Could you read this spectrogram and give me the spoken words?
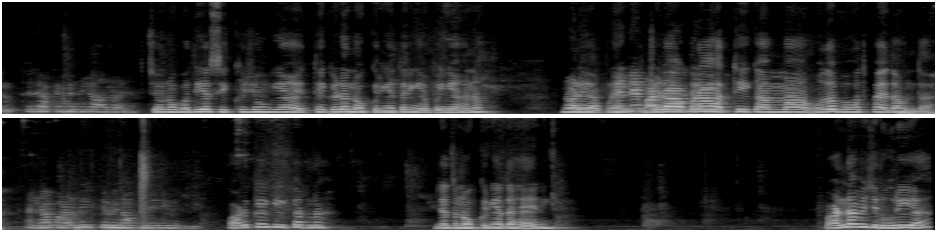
ਫਿਰ ਉੱਥੇ ਜਾ ਕੇ ਮੈਨੂੰ ਯਾਦ ਆਇਆ। ਚਲੋ ਵਧੀਆ ਸਿੱਖ ਜੂਗੀਆਂ ਇੱਥੇ ਕਿਹੜਾ ਨੌਕਰੀਆਂ ਧਰੀਆਂ ਪਈਆਂ ਹਨਾ? ਨਾਲੇ ਆਪਣੇ ਜਿਹੜਾ ਆਪਣਾ ਹੱਥੀ ਕੰਮ ਆ ਉਹਦਾ ਬਹੁਤ ਫਾਇਦਾ ਹੁੰਦਾ। ਇੰਨਾ ਪੜ੍ਹ ਲਿਖ ਕੇ ਵੀ ਨੌਕਰੀ ਨਹੀਂ ਮਿਲਦੀ। ਪੜ੍ਹ ਕੇ ਕੀ ਕਰਨਾ? ਜਦ ਨੌਕਰੀਆਂ ਤਾਂ ਹੈ ਨਹੀਂ। ਪੜ੍ਹਨਾ ਵੀ ਜ਼ਰੂਰੀ ਆ।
